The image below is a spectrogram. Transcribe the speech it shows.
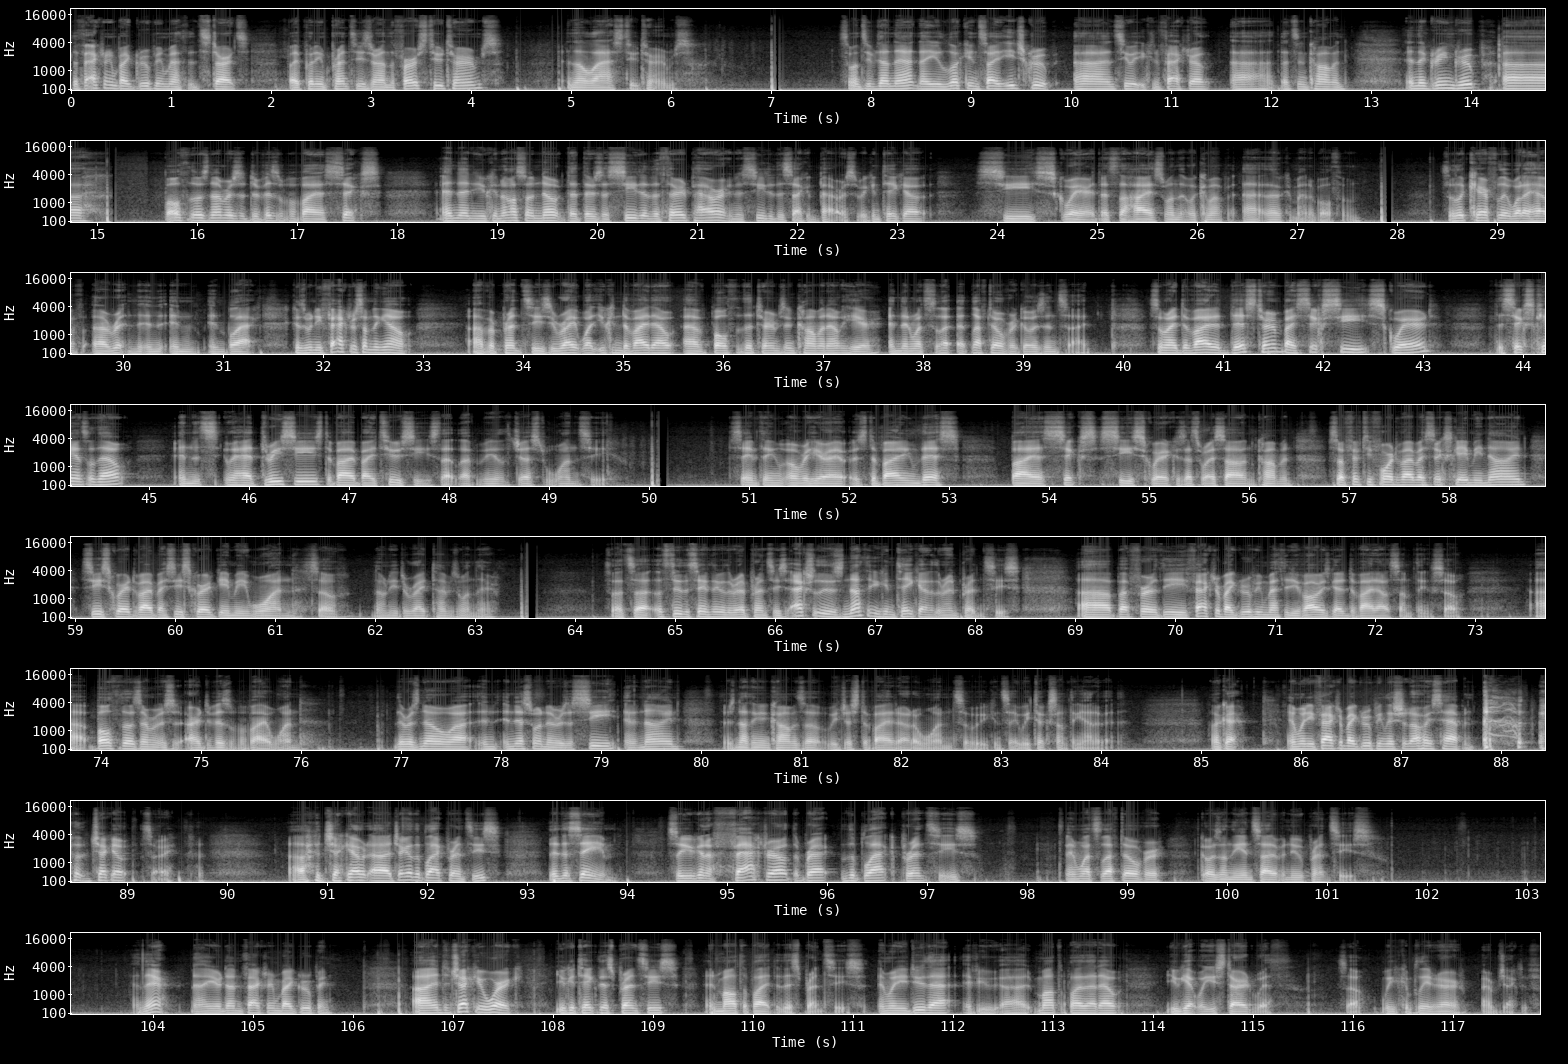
The factoring by grouping method starts by putting parentheses around the first two terms and the last two terms. So once you've done that, now you look inside each group uh, and see what you can factor out uh, that's in common. In the green group, uh, both of those numbers are divisible by a 6. And then you can also note that there's a c to the third power and a c to the second power. So we can take out c squared. That's the highest one that would come up. Uh, that would come out of both of them. So look carefully at what I have uh, written in, in, in black. Because when you factor something out of a parentheses, you write what you can divide out of both of the terms in common out here, and then what's le left over goes inside. So when I divided this term by 6c squared, the 6 canceled out, and we had 3 c's divided by 2 c's. That left me with just 1 c. Same thing over here. I was dividing this by a 6c squared because that's what I saw in common. So 54 divided by 6 gave me 9. c squared divided by c squared gave me 1. So no need to write times 1 there. So let's, uh, let's do the same thing with the red parentheses. Actually, there's nothing you can take out of the red parentheses. Uh, but for the factor by grouping method, you've always got to divide out something. So uh, both of those numbers are divisible by 1. There was no, uh, in, in this one, there was a c and a 9. There's nothing in common, so we just divide it out of 1, so we can say we took something out of it. Okay, and when you factor by grouping, this should always happen. check out, sorry. Uh, check out, uh, check out the black parentheses. They're the same. So you're to factor out the black, the black parentheses, and what's left over goes on the inside of a new parentheses. And there, now you're done factoring by grouping. Uh, and to check your work, you could take this parentheses and multiply it to this parentheses. And when you do that, if you uh, multiply that out, you get what you started with. So we completed our, our objective.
